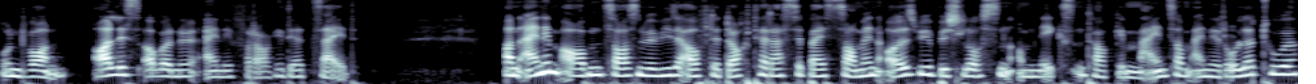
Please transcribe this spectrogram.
und wann. Alles aber nur eine Frage der Zeit. An einem Abend saßen wir wieder auf der Dachterrasse beisammen, als wir beschlossen, am nächsten Tag gemeinsam eine Rollertour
